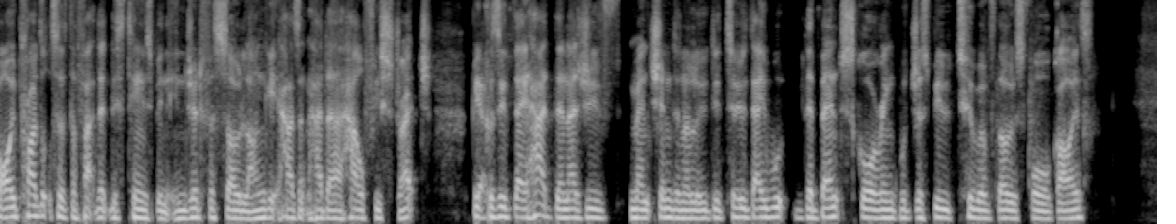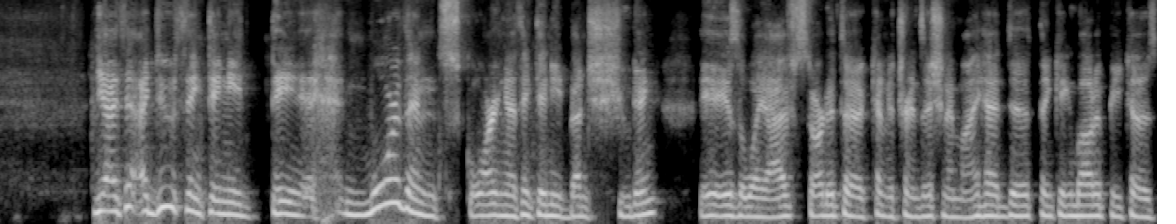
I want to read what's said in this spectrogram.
byproduct of the fact that this team's been injured for so long. It hasn't had a healthy stretch. Because yeah. if they had, then as you've mentioned and alluded to, they would the bench scoring would just be two of those four guys. Yeah, I think I do think they need they more than scoring. I think they need bench shooting is the way I've started to kind of transition in my head to thinking about it because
